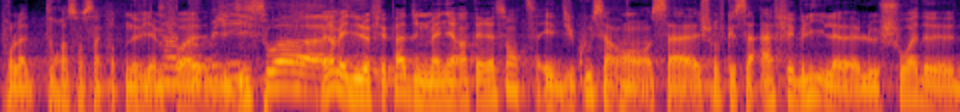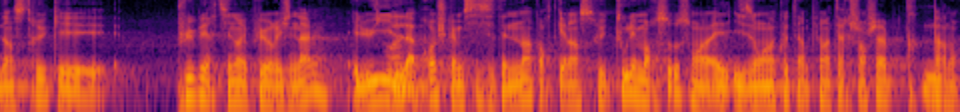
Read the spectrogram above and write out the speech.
pour la 359e Putain, fois du disque. toi, Mais non, mais il le fait pas d'une manière intéressante. Et du coup, ça rend, ça, je trouve que ça affaiblit le, le choix d'instru qui est plus pertinent et plus original. Et lui, Ouais. il l'approche comme si c'était n'importe quel instru. Tous les morceaux sont, ils ont un côté un peu interchangeable, tr- pardon,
